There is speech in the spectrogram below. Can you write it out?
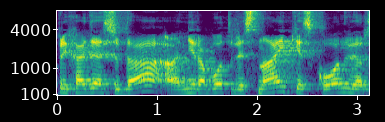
Приходя сюда, они работали с Nike, с Converse,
